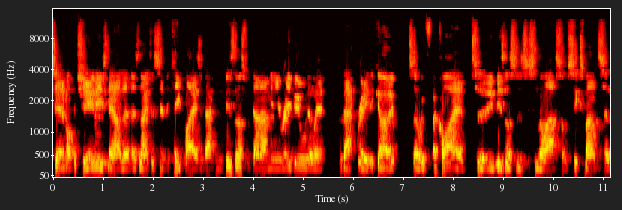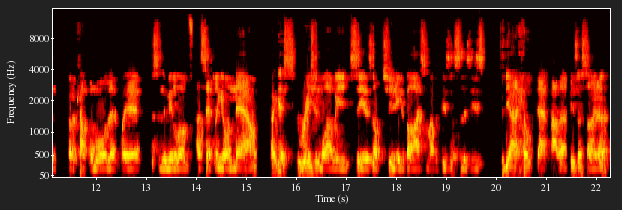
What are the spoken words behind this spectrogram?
set of opportunities now that, as Nathan said, the key players are back in the business. We've done our mini rebuild and we're, back ready to go. So we've acquired two businesses just in the last sort of six months and got a couple more that we're just in the middle of uh, settling on now. I guess the reason why we see it as an opportunity to buy some other businesses is to be able to help that other business owner,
